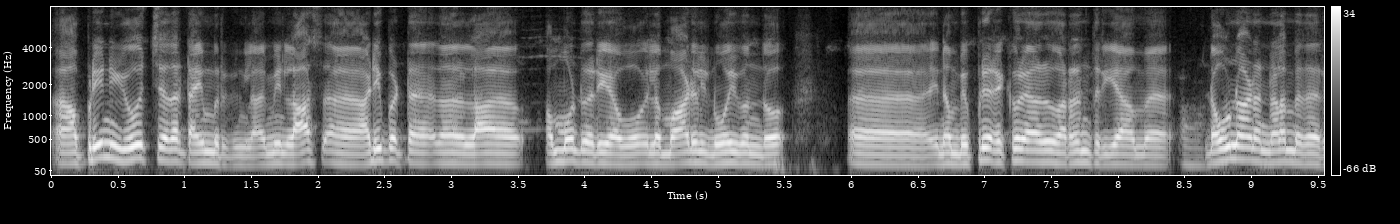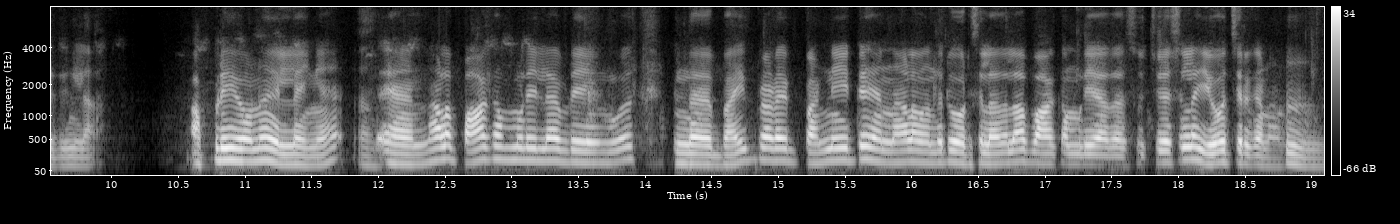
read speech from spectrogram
அப்படின்னு யோசிச்சு ஏதாவது டைம் இருக்குங்களா? ஐ மீன் லாஸ் அடிபட்ட அமௌண்ட் வரியாவோ இல்லை மாடுகள் நோய் வந்தோ நம்ம எப்படி ரெக்கவரி ஆகுது வரதுன்னு தெரியாமல் டவுன் ஆன நிலைமை ஏதாவது இருக்குங்களா? அப்படி ஒன்றும் இல்லைங்க. என்னால் பார்க்க முடியல அப்படிங்கும்போது இந்த பை ப்ராடக்ட் பண்ணிட்டு என்னால் வந்துட்டு ஒரு சில இதெல்லாம் பார்க்க முடியாத சுச்சுவேஷனில் யோசிச்சிருக்கேன் நான்.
